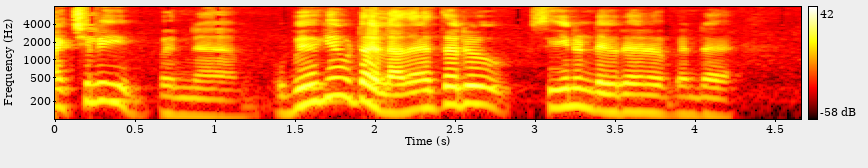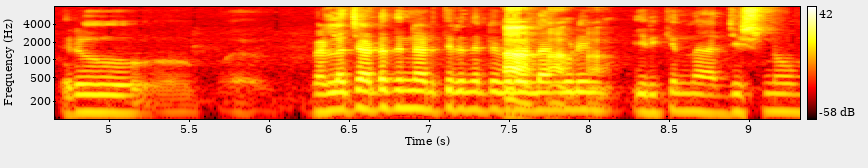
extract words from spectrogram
ആക്ച്വലി പിന്നെ ഉപയോഗിക്കാൻ വിട്ടതല്ല. അതിനകത്ത് ഒരു സീനുണ്ട്. ഇവർ പിന്നെ ഒരു വെള്ളച്ചാട്ടത്തിന്റെ അടുത്തിരുന്നിട്ട് ഇവരെല്ലാം കൂടി. ഇരിക്കുന്ന ജിഷ്ണുവും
